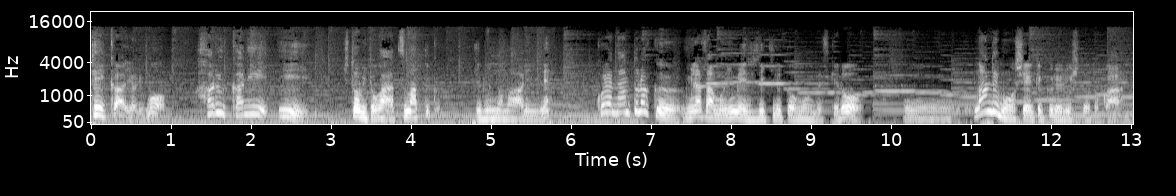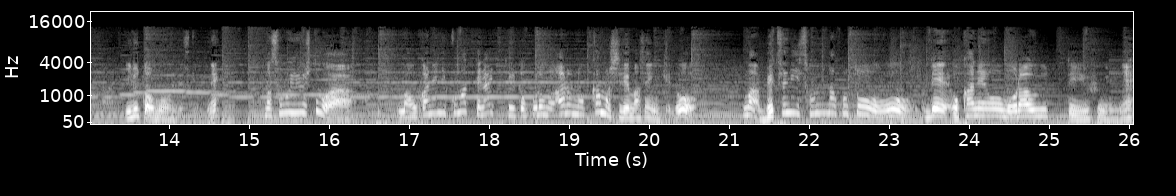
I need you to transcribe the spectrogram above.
テイカーよりもはるかにいい人々が集まってくる。自分の周りにね。これはなんとなく皆さんもイメージできると思うんですけど何でも教えてくれる人とかいると思うんですけどね。まあ、そういう人は、まあ、お金に困ってないっていうところもあるのかもしれませんけど、まあ、別にそんなことをでお金をもらうっていうふうにね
